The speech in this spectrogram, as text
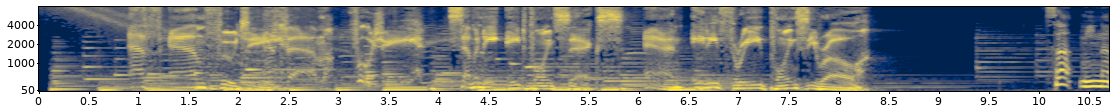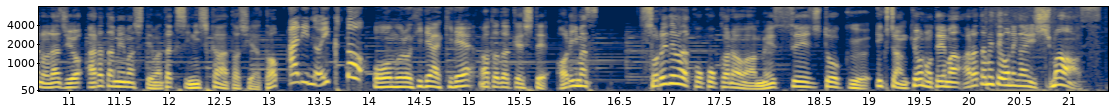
FM Fuji. FM Fuji. 78.6 and 83.0. さあ、みんなのラジオ、改めまして私、西川俊也と有野育と、大室秀明で、お届けしております。それではここからはメッセージトーク。いくちゃん、今日のテーマ、改めてお願いします。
